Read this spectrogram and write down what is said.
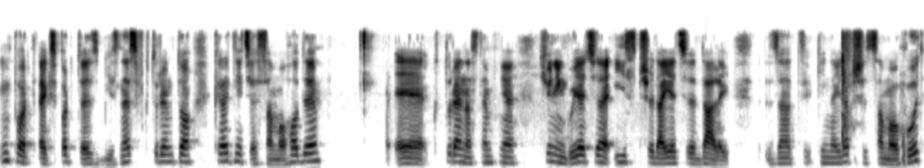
Import-eksport to jest biznes, w którym to kradniecie samochody, e, które następnie tuningujecie i sprzedajecie dalej. Za taki najlepszy samochód,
